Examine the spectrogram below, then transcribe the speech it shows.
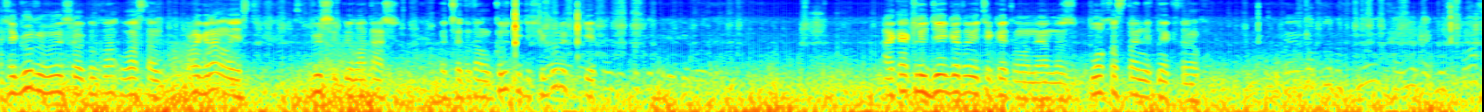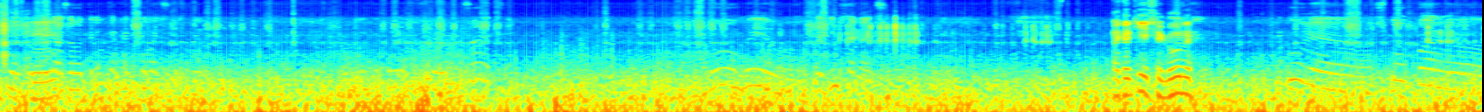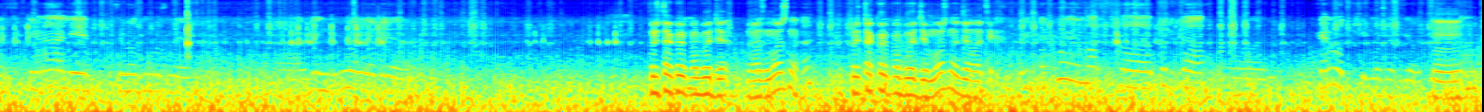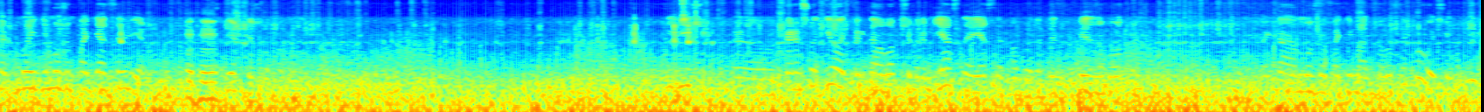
А фигуры высшего пилота... У вас там программа есть высший пилотаж. Вот что-то там крутите фигуры какие-то. А как людей готовите к этому, наверное, же плохо станет некоторым. Когда плохо становится, ну как мы спрашиваем после Мгм. каждого трюка, как самочувствие улучшается, то мы садимся раньше. А какие фигуры? Фигуры, штопор, э, спирали всевозможные, э, виндбловеры. При такой погоде возможно? А? При такой погоде можно делать их? При такой у нас а, только а, короткие можно сделать, mm -hmm. потому как мы не можем подняться вверх. Mm -hmm. Вверх тяжело подняться. И вещи а, хорошо делать, когда вообще прям ясная-ясная погода, то есть без облаков. Тогда можно подниматься высоко очень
